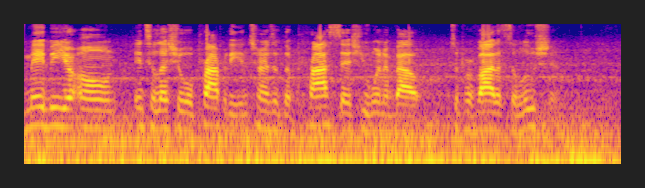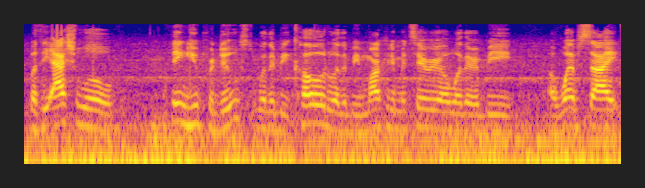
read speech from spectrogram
may be your own intellectual property in terms of the process you went about to provide a solution. But the actual thing you produced, whether it be code, whether it be marketing material, whether it be a website,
